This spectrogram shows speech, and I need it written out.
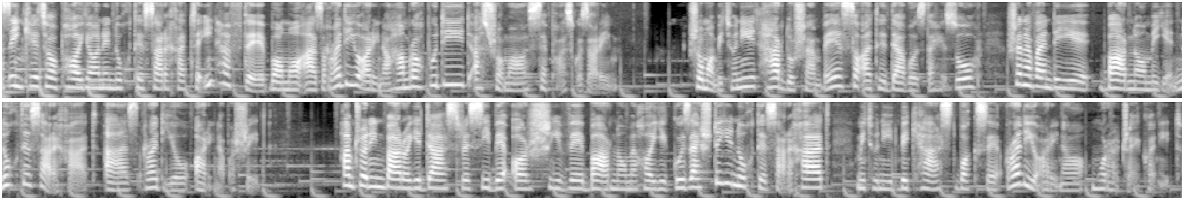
از اینکه تا پایان نقطه سرخط این هفته با ما از رادیو آرینا همراه بودید از شما سپاسگزاریم. شما می‌تونید هر دوشنبه ساعت دوازده ظهر شنونده برنامه نقطه سرخط از رادیو آرینا باشید. همچنین برای دسترسی به آرشیو برنامه های گذشته نقطه سرخط می‌تونید به Castbox رادیو آرینا مراجعه کنید.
